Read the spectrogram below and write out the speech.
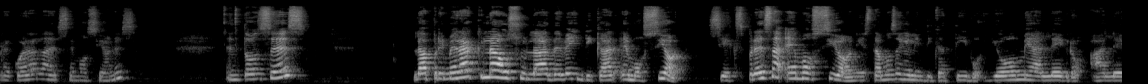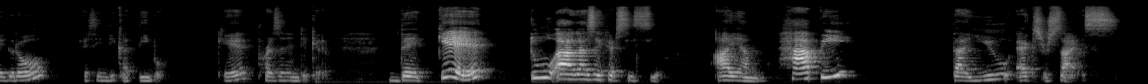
¿Recuerdan las emociones? Entonces, la primera cláusula debe indicar emoción. Si expresa emoción y estamos en el indicativo, yo me alegro, alegro es indicativo, ¿ok? Present indicative. De que tú hagas ejercicio. I am happy that you exercise,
